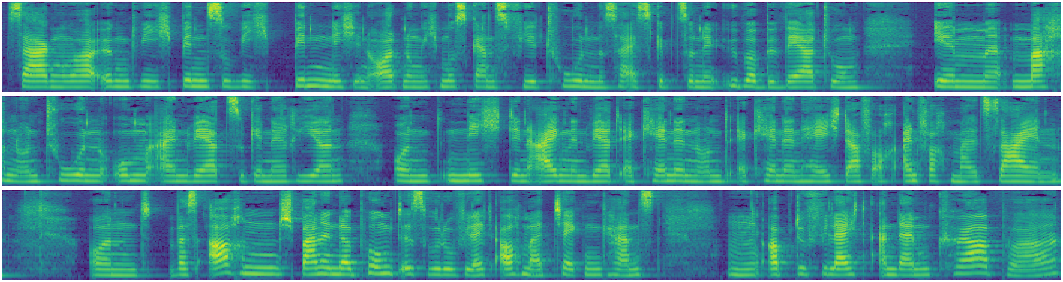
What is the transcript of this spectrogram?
sagen, wow, irgendwie, ich bin so wie ich bin nicht in Ordnung, ich muss ganz viel tun. Das heißt, es gibt so eine Überbewertung im Machen und Tun, um einen Wert zu generieren und nicht den eigenen Wert erkennen und erkennen, hey, ich darf auch einfach mal sein. Und was auch ein spannender Punkt ist, wo du vielleicht auch mal checken kannst, hm, ob du vielleicht an deinem Körper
